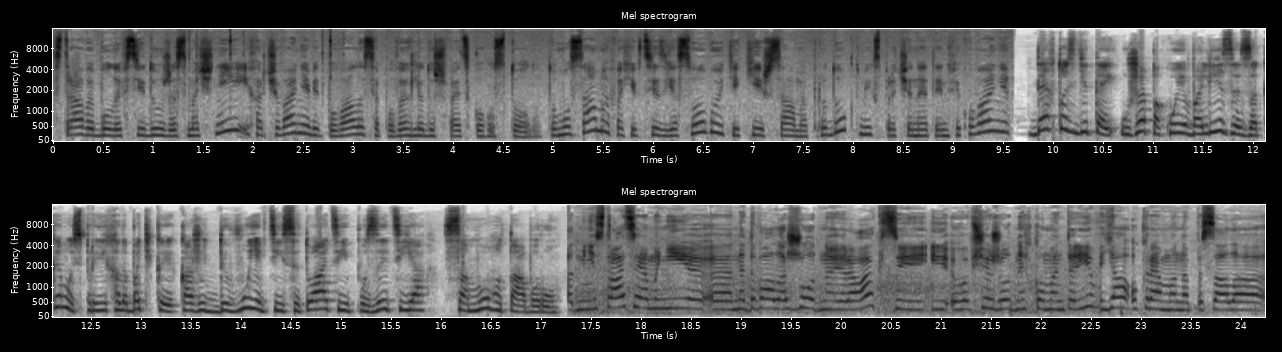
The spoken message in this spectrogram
страви були всі дуже смачні, і харчування відбувалося по вигляду шведського столу. Тому саме фахівці з'ясовують, який ж саме продукт міг спричинити інфікування. Дехто з дітей уже пакує валізи, за кимось приїхали батьки. Кажуть, дивує в цій ситуації позиція самого табору. Адміністрація мені е, не давала жодної реакції і взагалі жодних коментарів. Я окремо написала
